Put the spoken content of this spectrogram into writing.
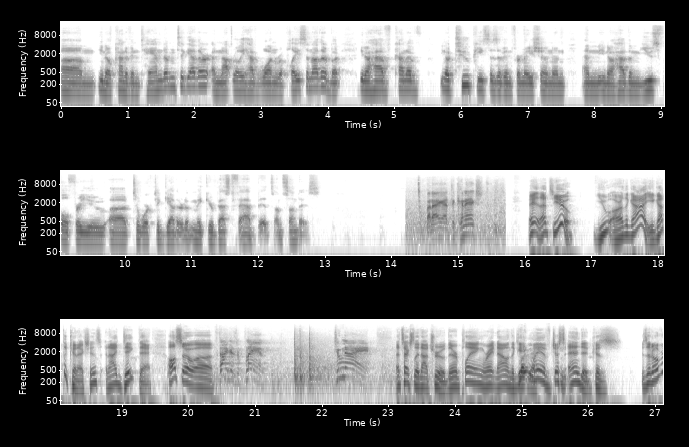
um, you know, kind of in tandem together and not really have one replace another, but you know, have kind of you know two pieces of information and and you know have them useful for you uh, to work together to make your best fab bids on Sundays. But I got the connection. Hey, that's you. You are the guy. You got the connections, and I dig that. Also, uh, Tigers are playing two nines. That's actually not true. They're playing right now, and the game may have just ended. Because is it over?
